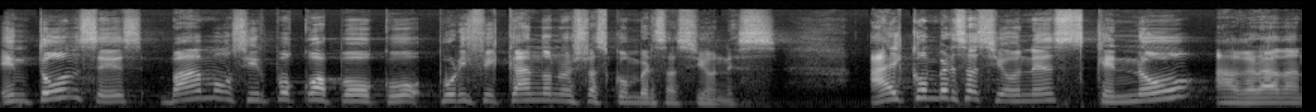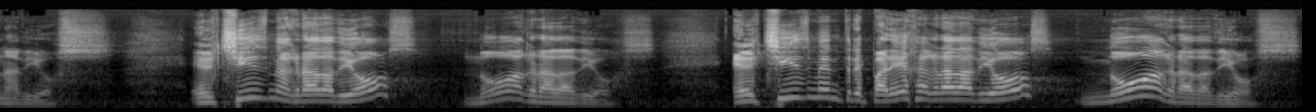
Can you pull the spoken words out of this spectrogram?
entonces vamos a ir poco a poco purificando nuestras conversaciones. Hay conversaciones que no agradan a Dios. ¿El chisme agrada a Dios? No agrada a Dios. ¿El chisme entre pareja agrada a Dios? No agrada a Dios.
